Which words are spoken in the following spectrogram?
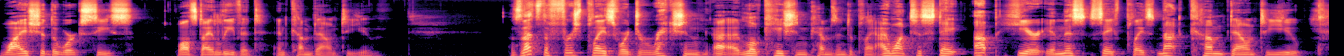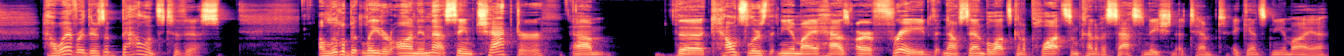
Why should the work cease, whilst I leave it and come down to you? And so that's the first place where direction, uh, uh, location comes into play. I want to stay up here in this safe place, not come down to you. However, there's a balance to this. A little bit later on in that same chapter, um, the counselors that Nehemiah has are afraid that now Sanballat's going to plot some kind of assassination attempt against Nehemiah.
